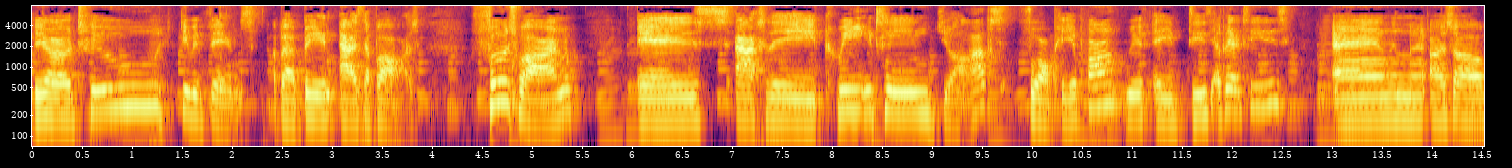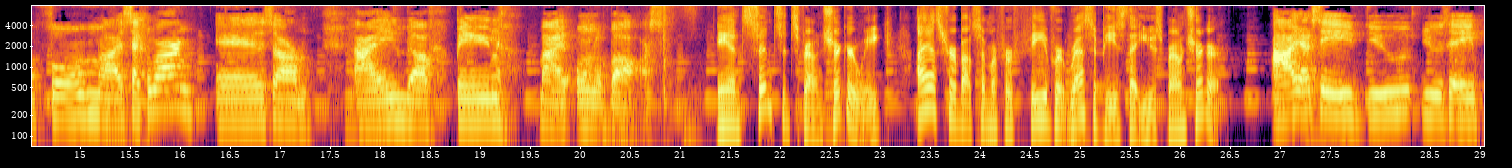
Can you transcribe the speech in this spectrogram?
There are two different things about being as a boss. First one is actually creating jobs for people with a disabilities. And also for my second one is um, I love being my own boss. And since it's Brown Sugar Week, I asked her about some of her favorite recipes that use brown sugar. I actually do use a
